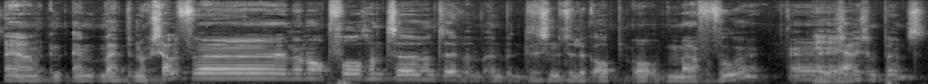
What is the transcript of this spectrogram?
Uh, en we hebben nog zelf uh, een opvolgend, uh, want het is natuurlijk op, openbaar vervoer, ja. is, is, een punt.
